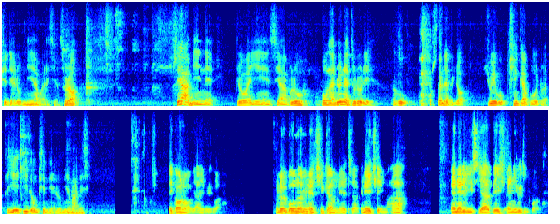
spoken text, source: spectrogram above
ဖြစ်တယ်လို့မြင်ရပါတယ်ဆရာဆိုတော့ဆရာအမြင်နဲ့ပြောရရင်ဆရာဘလို့ပုံစံမျိုးနဲ့သူတို့တွေအခုဆက်လက်ပြီးတော့ရွေးဖို့ချင်းကပ်ဖို့အတွက်အရေးအကြီးဆုံးဖြစ်နေတယ်လို့မြင်ပါတယ်ဆရာသိကောင်းတော့ဗျာအေးမေကွာဘယ်လိုပုံစံမျိုးနဲ့ချိကပ်မလဲဆိုတော့ခနေ့အချိန်မှာ NLD CRPH NUG ပေါ့လား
